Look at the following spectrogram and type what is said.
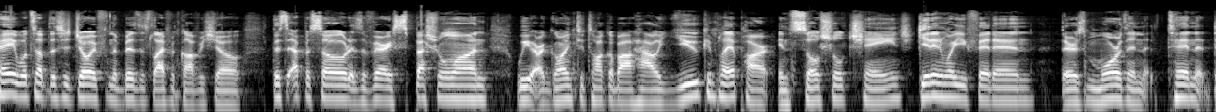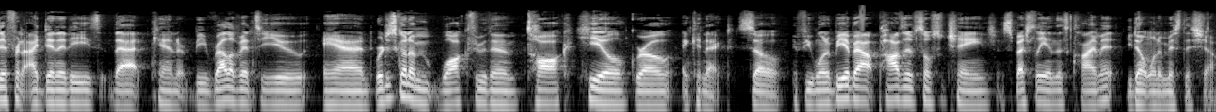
Hey, what's up? This is Joey from the Business Life and Coffee Show. This episode is a very special one. We are going to talk about how you can play a part in social change, get in where you fit in. There's more than 10 different identities that can be relevant to you, and we're just gonna walk through them, talk, heal, grow, and connect. So, if you wanna be about positive social change, especially in this climate, you don't wanna miss this show.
